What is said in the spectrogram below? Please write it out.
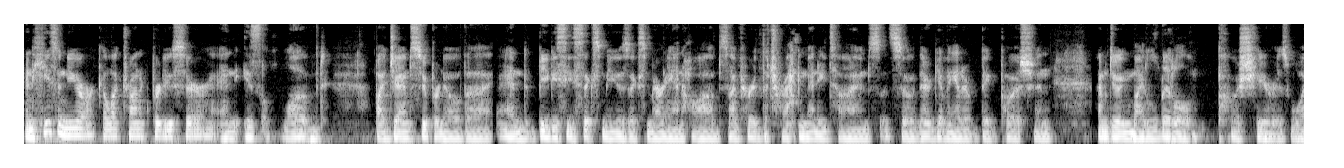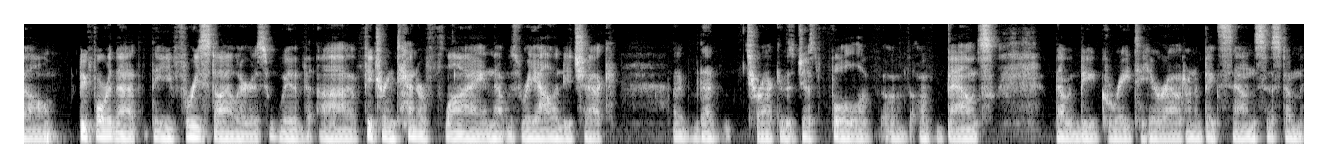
And he's a New York electronic producer and is loved by Jamz Supernova and BBC Six Music's Mary Anne Hobbs. I've heard the track many times, so they're giving it a big push, and I'm doing my little push here as well. Before that, the Freestylers with uh, featuring Tenor Fly, and that was Reality Check. That track is just full of, of, of, bounce. That would be great to hear out on a big sound system.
